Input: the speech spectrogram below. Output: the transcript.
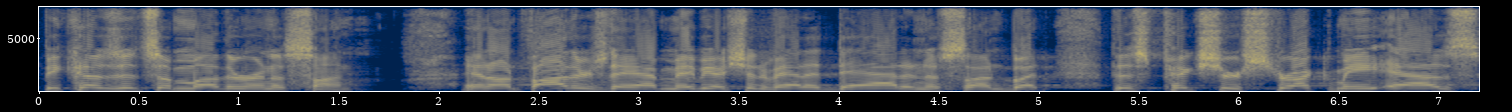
because it's a mother and a son. And on Father's Day, maybe I should have had a dad and a son, but this picture struck me as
